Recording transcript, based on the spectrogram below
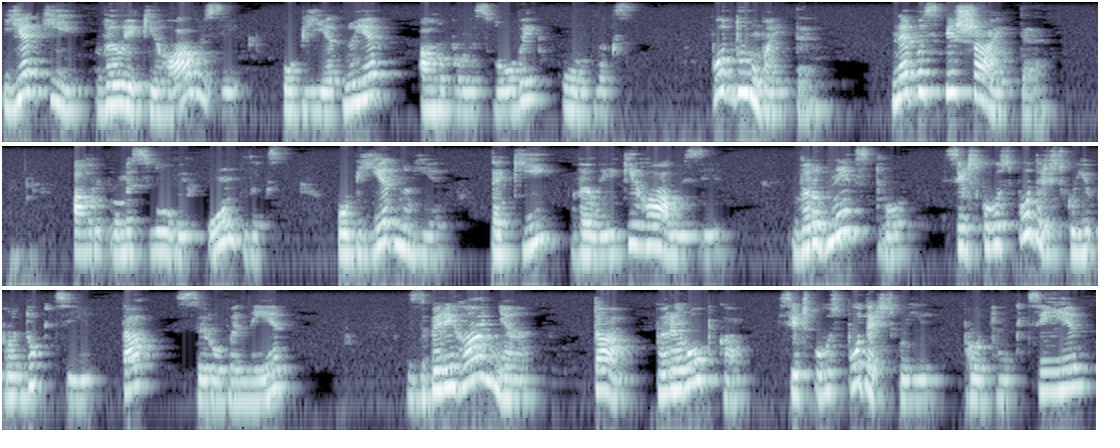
Які великі галузі об'єднує агропромисловий комплекс? Подумайте, не поспішайте. Агропромисловий комплекс об'єднує такі великі галузі, виробництво сільськогосподарської продукції та сировини, зберігання та переробка сільськогосподарської продукції,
